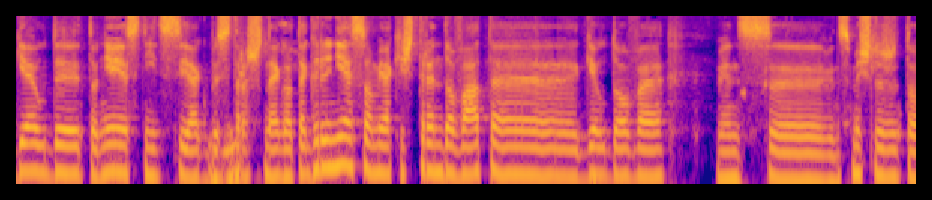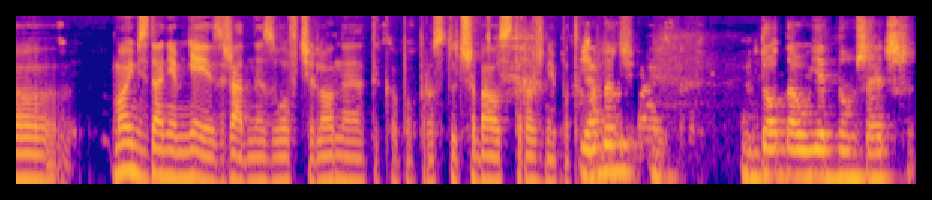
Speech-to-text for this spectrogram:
giełdy, to nie jest nic jakby strasznego. Te gry nie są jakieś trendowate, giełdowe, więc, e, więc myślę, że to moim zdaniem nie jest żadne zło wcielone, tylko po prostu trzeba ostrożnie podchodzić. Ja bym dodał jedną rzecz.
